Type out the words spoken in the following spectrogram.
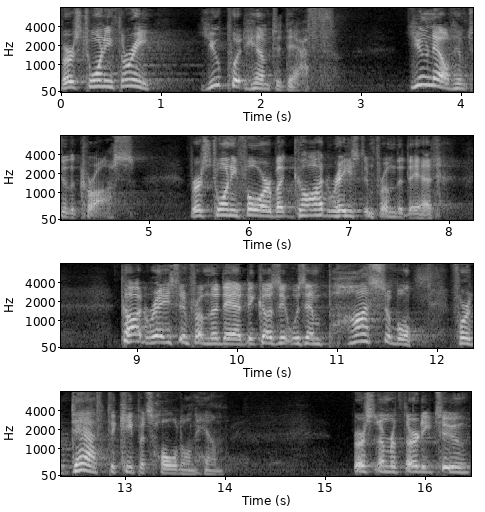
Verse 23 you put him to death, you nailed him to the cross. Verse 24 but God raised him from the dead. God raised him from the dead because it was impossible for death to keep its hold on him. Verse number 32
